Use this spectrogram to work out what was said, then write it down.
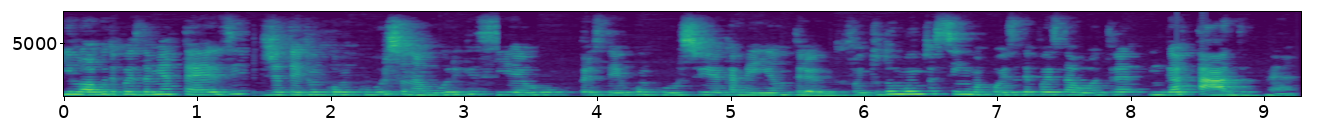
E logo depois da minha tese, já teve um concurso na URGS e eu prestei o concurso e acabei entrando. Foi tudo muito assim, uma coisa depois da outra engatado, né?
